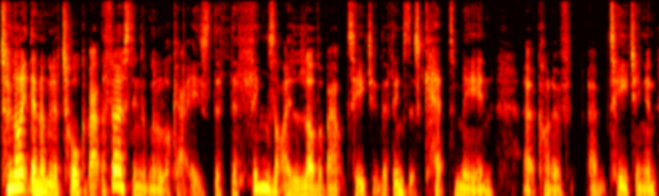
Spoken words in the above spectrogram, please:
Tonight then i'm going to talk about the first things i'm going to look at is the, the things that i love about teaching the things that's kept me in uh, kind of um, teaching and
